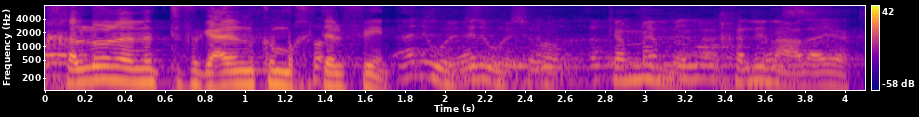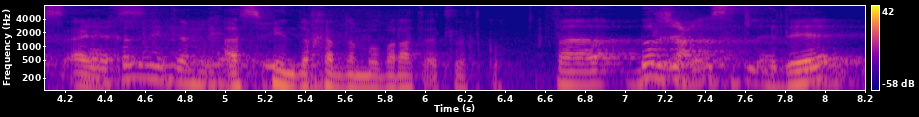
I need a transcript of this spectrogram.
خلونا نتفق على إنكم مختلفين. اني اني كمل خلينا على أياكس أياكس. خلينا نكمل. آسفين دخلنا مباراة أتلتيكو. فبرجع لقصة الأداء.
